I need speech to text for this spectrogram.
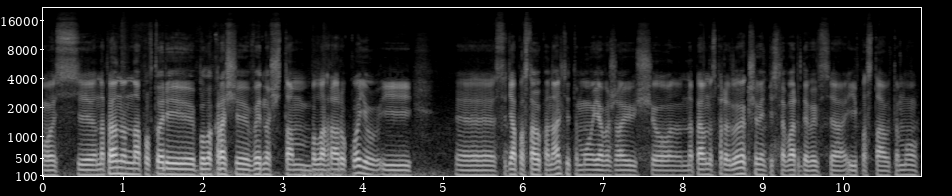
Ось, е, напевно, на повторі було краще видно, що там була гра рукою, і е, суддя поставив пенальті, тому я вважаю, що напевно справедливо, якщо він після вар дивився і поставив. Тому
